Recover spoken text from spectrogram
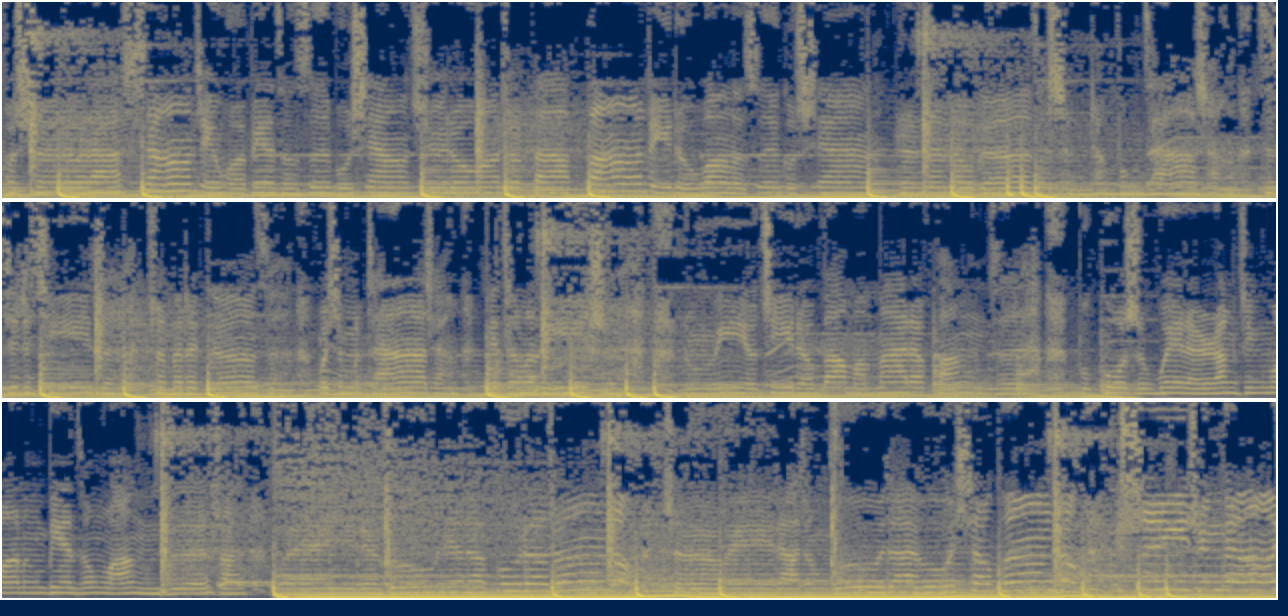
破石头大象，进化变成四不像，去头望着八方，低头忘了四故乡。人人都各自身长风擦伤自己的旗帜，纯白的鸽子，为什么它将变成了历史？努力有记得爸妈买的房子，不过是为了让青蛙能变成王子。穿唯一的姑娘，她不到尊重，社会大众不在乎微小昆虫，于是一群羔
